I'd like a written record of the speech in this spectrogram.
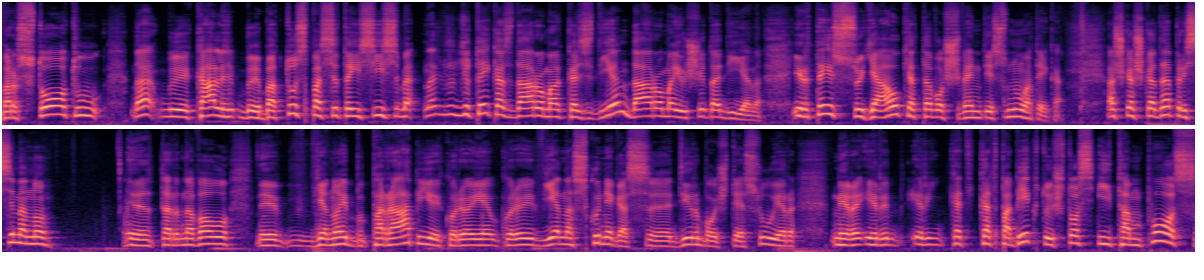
varstotų, na, kal, batus pasitaisysime, na, žodžiu, tai, kas daroma kasdien, daroma ir šitą dieną. Ir tai sujaukia tavo šventės nuotaiką. Aš kažkada prisimenu, E, tarnavau e, vienoj parapijoje, kurioje, kurioje vienas kunigas e, dirbo iš tiesų ir, ir, ir, ir kad, kad pabėgtų iš tos įtampos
